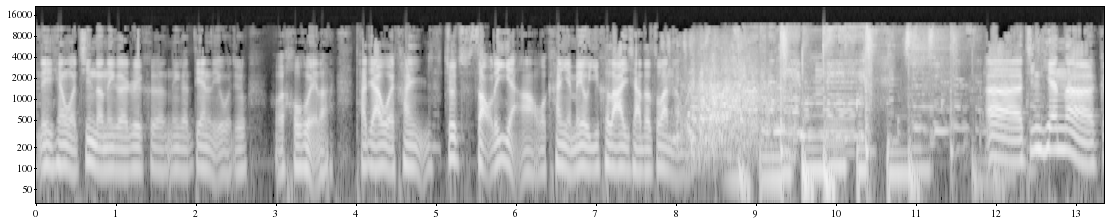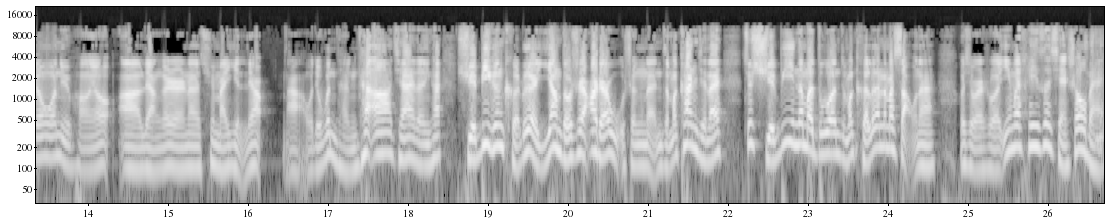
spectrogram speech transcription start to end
那天我进到那个瑞克那个店里，我就。我后悔了，他家我看就扫了一眼啊，我看也没有一克拉以下的钻呢。呃，今天呢，跟我女朋友啊两个人呢去买饮料啊，我就问他，你看啊，亲爱的，你看雪碧跟可乐一样都是二点五升的，你怎么看起来就雪碧那么多，怎么可乐那么少呢？我媳妇说，因为黑色显瘦呗。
